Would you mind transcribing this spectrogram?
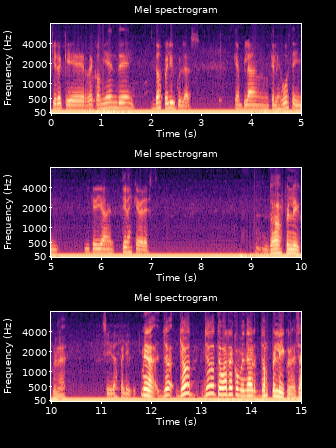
quiero que recomienden dos películas que en plan que les guste y, y que digan, tienes que ver esto. Dos películas. Sí, dos películas. Mira, yo, yo, yo no te voy a recomendar dos películas, u-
